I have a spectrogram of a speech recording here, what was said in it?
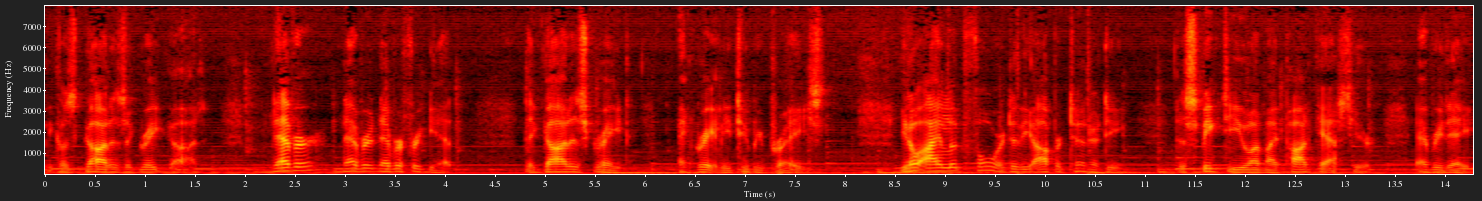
Because God is a great God. Never, never, never forget that God is great and greatly to be praised. You know, I look forward to the opportunity to speak to you on my podcast here every day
